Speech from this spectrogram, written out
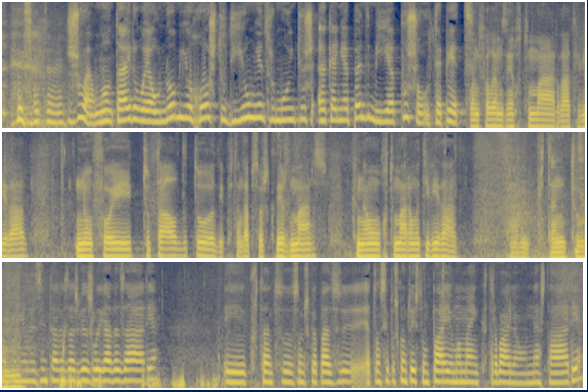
Exatamente. João Monteiro é o nome e o rosto de um entre muitos a quem a pandemia puxou o tapete. Quando falamos em retomar da atividade, não foi total de todo e, portanto, há pessoas que desde março que não retomaram atividade. Ah, portanto... São famílias inteiras às vezes ligadas à área e, portanto, somos capazes, é tão simples quanto isto, um pai e uma mãe que trabalham nesta área,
